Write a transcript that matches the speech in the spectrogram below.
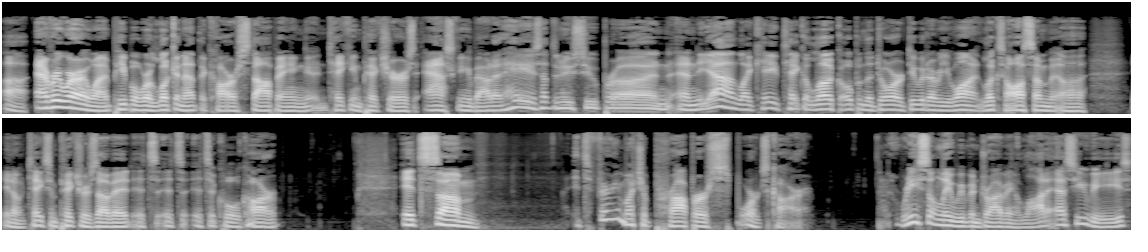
uh, everywhere I went, people were looking at the car, stopping and taking pictures, asking about it. Hey, is that the new Supra? And and yeah, like hey, take a look, open the door, do whatever you want. It looks awesome. Uh, you know, take some pictures of it. It's it's it's a cool car. It's um, it's very much a proper sports car. Recently, we've been driving a lot of SUVs,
